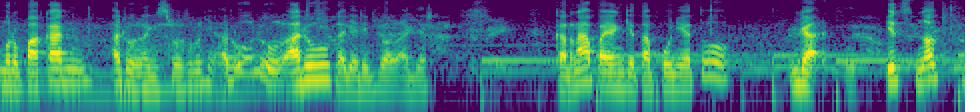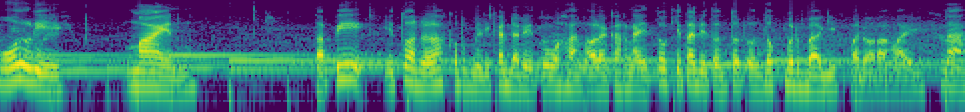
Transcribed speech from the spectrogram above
merupakan, aduh lagi seru-serunya, aduh aduh aduh gak jadi gol aja karena apa yang kita punya itu nggak it's not fully mine. Tapi itu adalah kepemilikan dari Tuhan. Oleh karena itu kita dituntut untuk berbagi kepada orang lain. Nah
